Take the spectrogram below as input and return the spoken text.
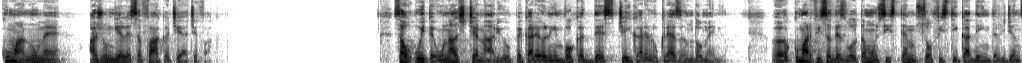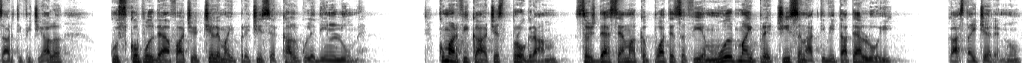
cum anume ajung ele să facă ceea ce fac. Sau, uite, un alt scenariu pe care îl invocă des cei care lucrează în domeniu. Uh, cum ar fi să dezvoltăm un sistem sofisticat de inteligență artificială cu scopul de a face cele mai precise calcule din lume? Cum ar fi ca acest program să-și dea seama că poate să fie mult mai precis în activitatea lui, că asta îi cerem, nu?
